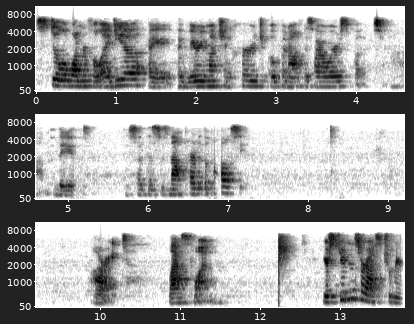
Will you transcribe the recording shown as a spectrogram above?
Still a wonderful idea. I, I very much encourage open office hours, but um, they they said this is not part of the policy. All right, last one. Your students are asked to read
